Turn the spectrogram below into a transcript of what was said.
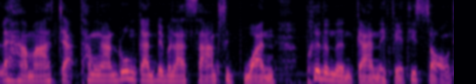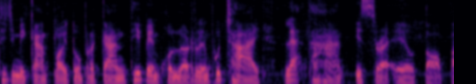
และฮามาสจะทำงานร่วมกันเป็นเวลา 30 วัน เพื่อดำเนินการในเฟสที่ 2 ที่จะมีการปล่อยตัวประกันที่เป็นพลเรือนผู้ชาย และทหารอิสราเอลต่อไป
